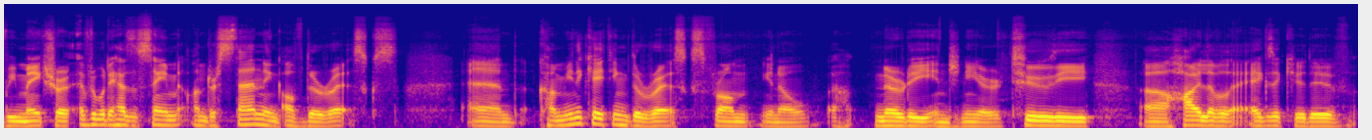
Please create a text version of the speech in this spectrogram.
we make sure everybody has the same understanding of the risks and communicating the risks from you know a nerdy engineer to the uh, high level executive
